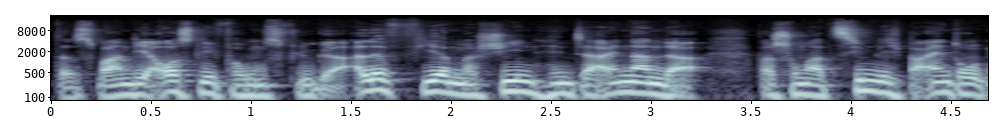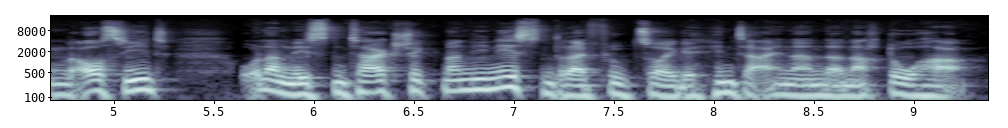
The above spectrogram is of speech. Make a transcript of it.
das waren die Auslieferungsflüge, alle vier Maschinen hintereinander, was schon mal ziemlich beeindruckend aussieht. Und am nächsten Tag schickt man die nächsten drei Flugzeuge hintereinander nach Doha.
